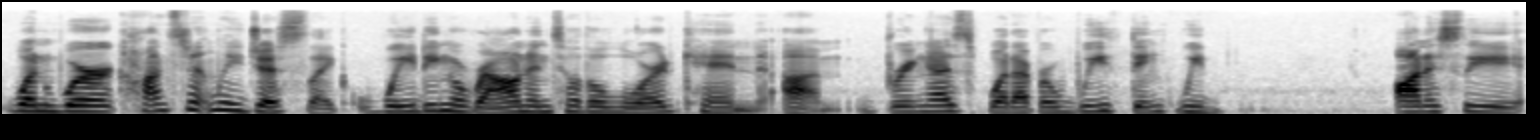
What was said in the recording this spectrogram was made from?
when we're constantly just like waiting around until the Lord can um, bring us whatever we think we honestly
